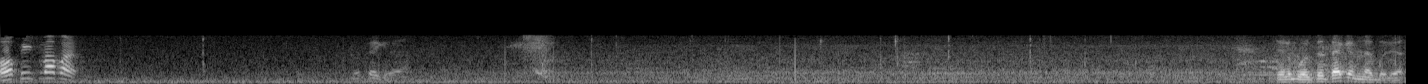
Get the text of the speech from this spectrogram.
ઓફિસમાં પણ પેલો બોલતો હતા કેમ ના બોલ્યા?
